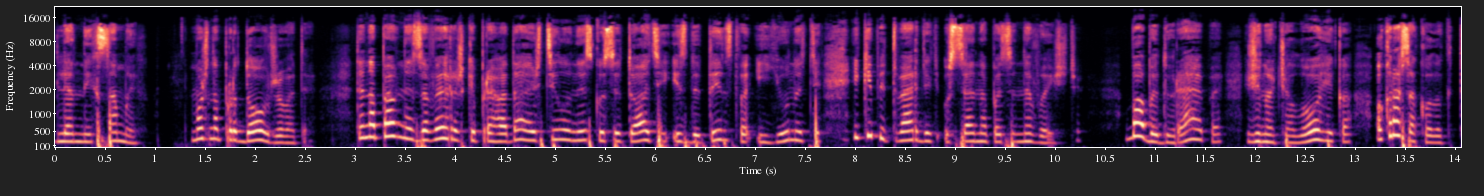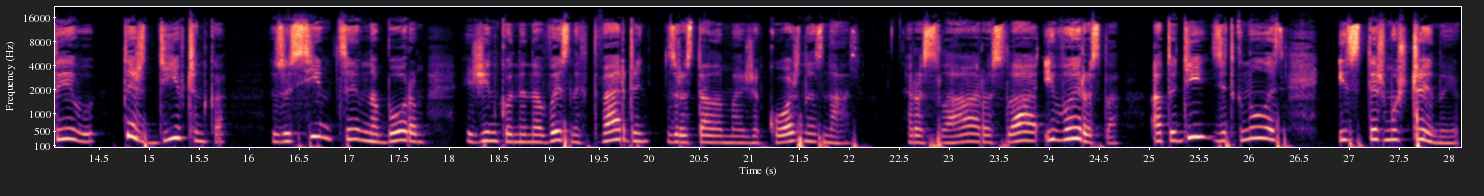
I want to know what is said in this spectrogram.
для них самих. Можна продовжувати. Ти, напевне, за виграшки пригадаєш цілу низку ситуацій із дитинства і юності, які підтвердять усе написане вище. Баби дурепи, жіноча логіка, окраса колективу, ти ж дівчинка. З усім цим набором жінко-ненависних тверджень зростала майже кожна з нас. Росла, росла і виросла, а тоді зіткнулась із ти ж мужчиною,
